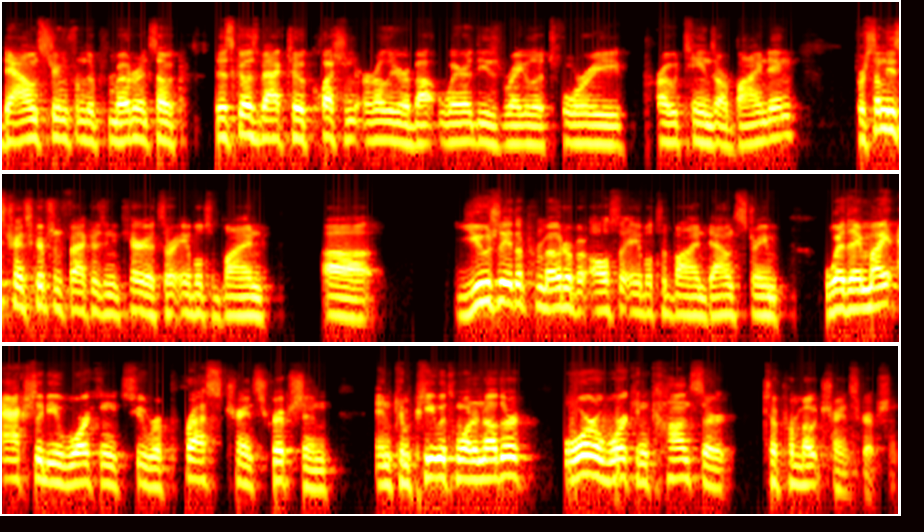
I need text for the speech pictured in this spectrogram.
downstream from the promoter. And so this goes back to a question earlier about where these regulatory proteins are binding. For some of these transcription factors in eukaryotes, they're able to bind uh, usually the promoter, but also able to bind downstream where they might actually be working to repress transcription and compete with one another or work in concert to promote transcription.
